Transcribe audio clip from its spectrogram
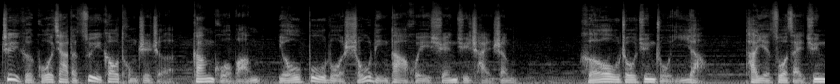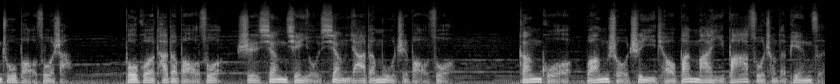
这个国家的最高统治者刚果王由部落首领大会选举产生，和欧洲君主一样，他也坐在君主宝座上。不过，他的宝座是镶嵌有象牙的木质宝座。刚果王手持一条斑马尾巴做成的鞭子。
